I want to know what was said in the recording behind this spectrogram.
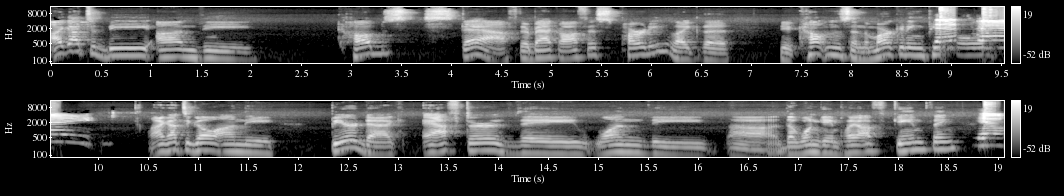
I got to be on the Cubs staff, their back office party, like the the accountants and the marketing people. That's right. I got to go on the beer deck after they won the uh, the one game playoff game thing. Yeah.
